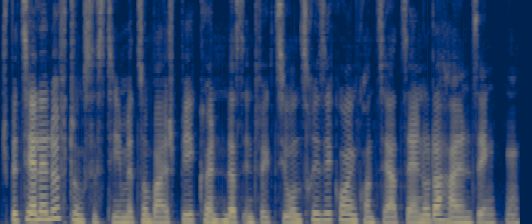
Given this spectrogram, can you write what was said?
Spezielle Lüftungssysteme zum Beispiel könnten das Infektionsrisiko in Konzertsälen oder Hallen senken.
